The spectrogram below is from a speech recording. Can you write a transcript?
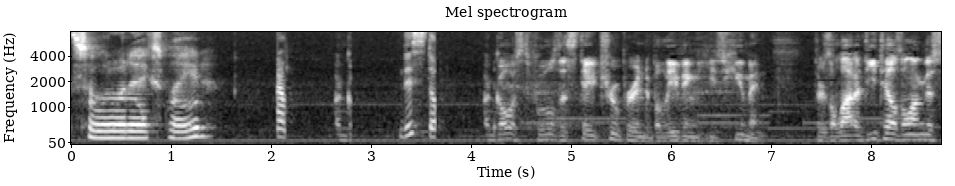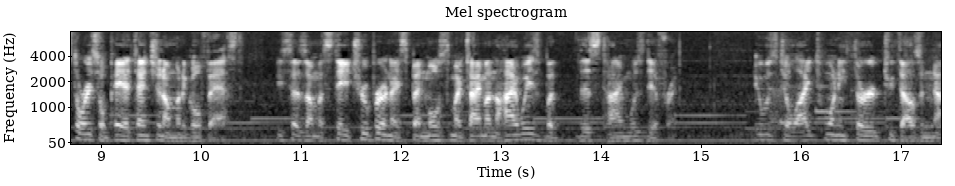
Someone want to explain? This sto- ghost fools a state trooper into believing he's human. There's a lot of details along this story, so pay attention. I'm gonna go fast. He says I'm a state trooper and I spend most of my time on the highways, but this time was different. It was July 23rd, 2009.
